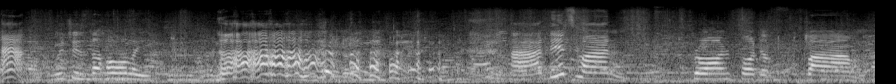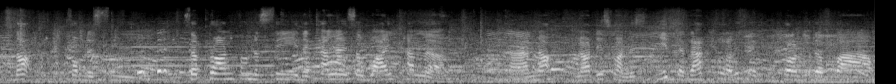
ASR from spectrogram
ah Which is the holy? ah, this one prawn for the farm, not from the sea. So prawn from the sea, the color is a white color. Ah, not not this one. This if the dark color this is prawn to the farm.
